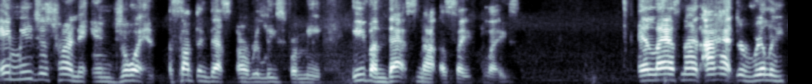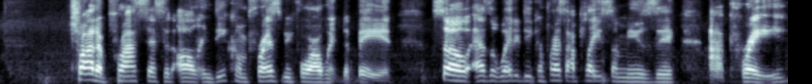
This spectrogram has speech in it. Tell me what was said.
And me just trying to enjoy something that's a release for me, even that's not a safe place. And last night I had to really try to process it all and decompress before I went to bed. So, as a way to decompress, I played some music, I prayed,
